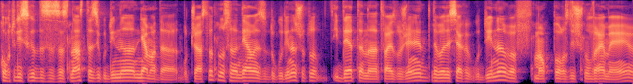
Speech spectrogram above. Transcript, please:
колкото ни искат да са с нас, тази година няма да участват, но се надяваме за до година, защото идеята на това изложение е да бъде всяка година в малко по-различно време,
